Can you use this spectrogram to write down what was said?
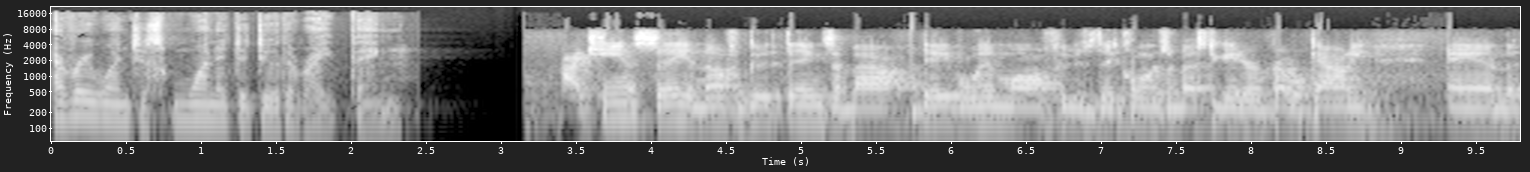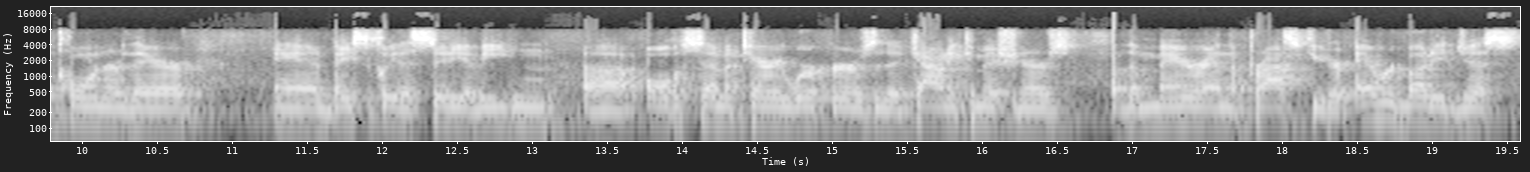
everyone just wanted to do the right thing. I can't say enough good things about Dave Limloff, who's the coroner's investigator in Preble County, and the coroner there, and basically the city of Eaton, uh, all the cemetery workers, the county commissioners, the mayor, and the prosecutor. Everybody just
